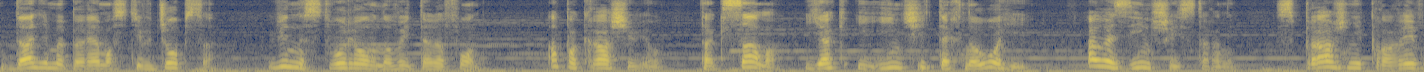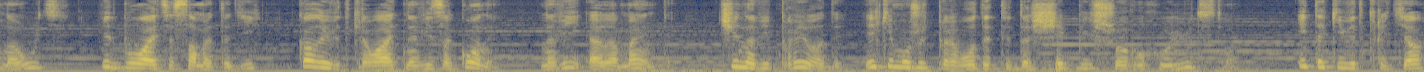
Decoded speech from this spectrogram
Далі ми беремо Стів Джобса. Він не створював новий телефон, а покращив його, так само, як і інші технології. Але з іншої сторони, справжній прорив науці відбувається саме тоді, коли відкривають нові закони, нові елементи чи нові прилади, які можуть приводити до ще більшого руху людства. І такі відкриття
